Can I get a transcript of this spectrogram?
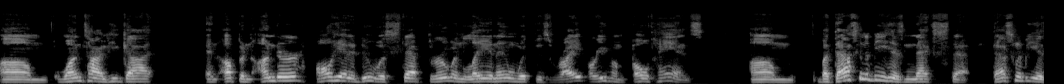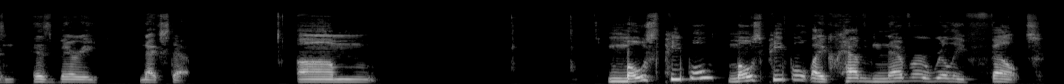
Um, one time he got an up and under. All he had to do was step through and lay it in with his right or even both hands. Um, but that's going to be his next step. That's going to be his his very next step. Um, most people, most people like have never really felt.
